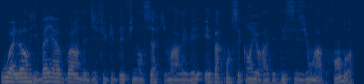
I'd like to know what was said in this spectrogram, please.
Ou alors il va y avoir des difficultés financières qui vont arriver et par conséquent il y aura des décisions à prendre?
